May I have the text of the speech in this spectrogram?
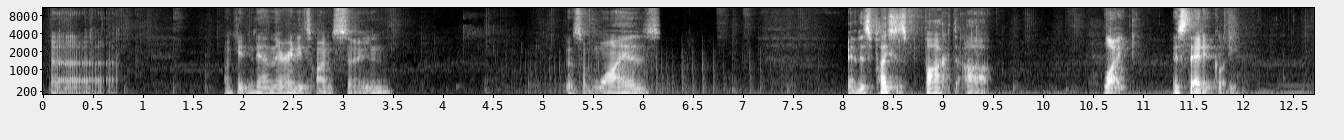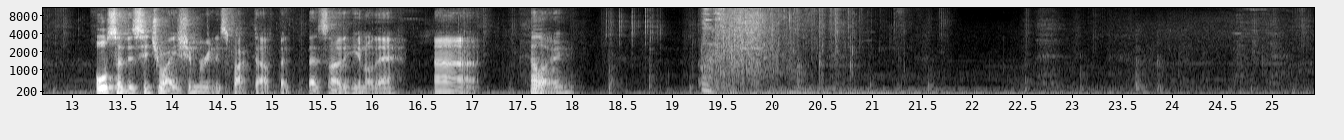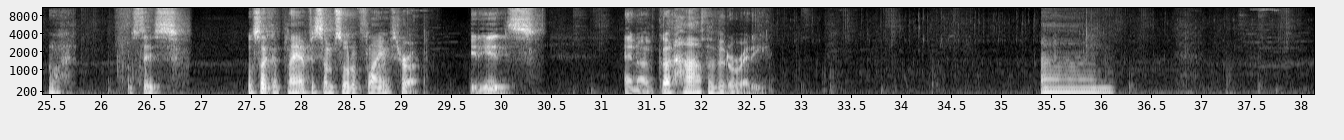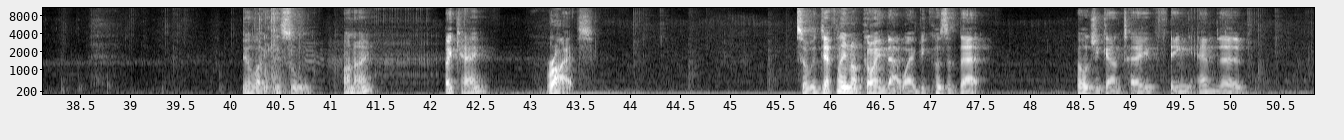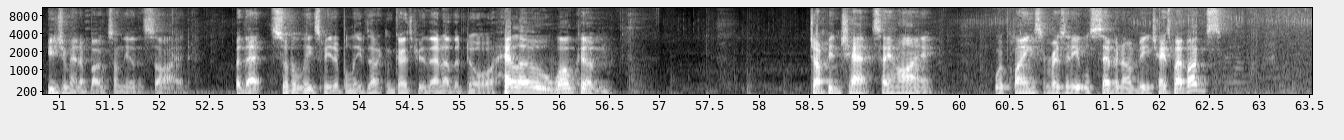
Uh, I'm getting down there anytime soon. Got some wires. Man, this place is fucked up. Like, aesthetically. Also, the situation we're in is fucked up, but that's neither here nor there. Uh, hello. Oh, what's this? Looks like a plan for some sort of flamethrower. It is. And I've got half of it already. Um... feel like this will... Oh no. Okay. Right. So we're definitely not going that way because of that El Gigante thing and the huge amount of bugs on the other side. But that sort of leads me to believe that I can go through that other door. Hello, welcome. Jump in chat, say hi. We're playing some Resident Evil 7. I'm being chased by bugs.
